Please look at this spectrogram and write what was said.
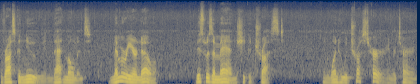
Vraska knew in that moment, memory or no, this was a man she could trust, and one who would trust her in return.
